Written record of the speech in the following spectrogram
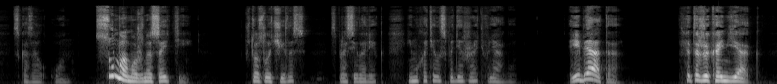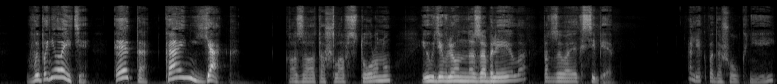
— сказал он. — С ума можно сойти. — Что случилось? — спросил Олег. Ему хотелось подержать флягу. Ребята, это же коньяк. Вы понимаете? Это коньяк. Коза отошла в сторону и удивленно заблеяла, подзывая к себе. Олег подошел к ней.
